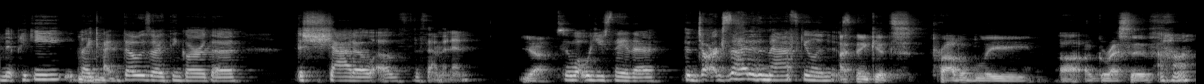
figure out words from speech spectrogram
nitpicky. Like I, those, I think, are the the shadow of the feminine. Yeah. So, what would you say the the dark side of the masculine is? I think it's probably uh, aggressive, huh.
